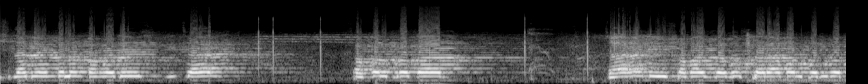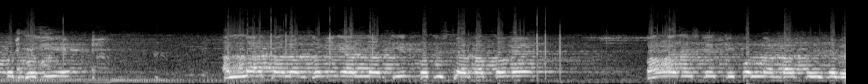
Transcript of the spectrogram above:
ইসলামী আন্দোলন বাংলাদেশ বিচার, সকল প্রকার জাহেলি সমাজ ব্যবস্থার আমল পরিবর্তন ঘটিয়ে আল্লাহ তাআলার জমিনে আল্লাহর দিন প্রতিষ্ঠার মাধ্যমে বাংলাদেশকে একটি কল্যাণ রাষ্ট্র হিসেবে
